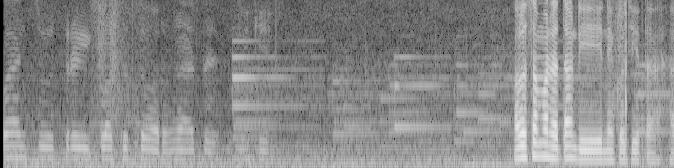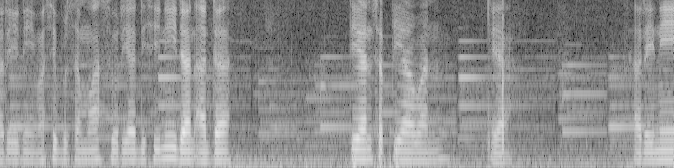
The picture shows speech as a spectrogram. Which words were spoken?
One, two, three, close the door. Enggak ada. Oke. Halo selamat datang di Neko Cita. Hari ini masih bersama Surya di sini dan ada Tian Septiawan. ya. Hari ini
